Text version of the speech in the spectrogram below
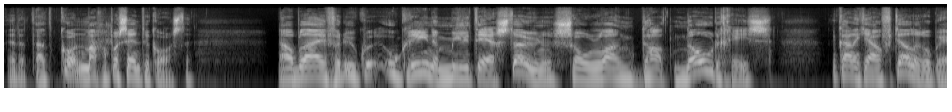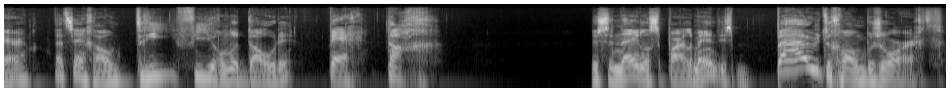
Dat, dat mag een patiënten kosten. Nou blijven we Oek- Oekraïne militair steunen zolang dat nodig is. Dan kan ik jou vertellen, Robert, dat zijn gewoon drie, 400 doden per dag. Dus het Nederlandse parlement is buitengewoon bezorgd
